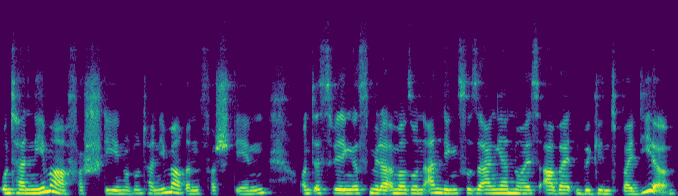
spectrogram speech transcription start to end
Unternehmer verstehen und Unternehmerinnen verstehen. Und deswegen ist mir da immer immer so ein Anliegen zu sagen, ja, neues Arbeiten beginnt bei dir.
